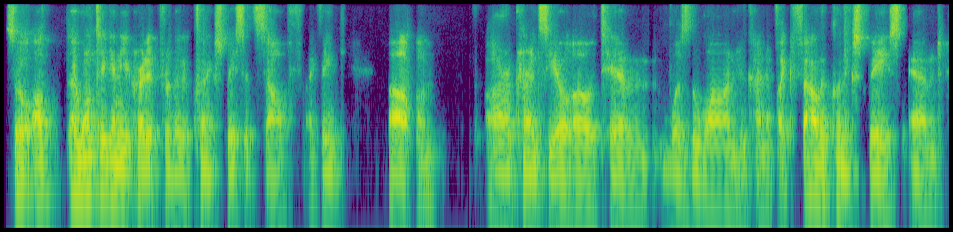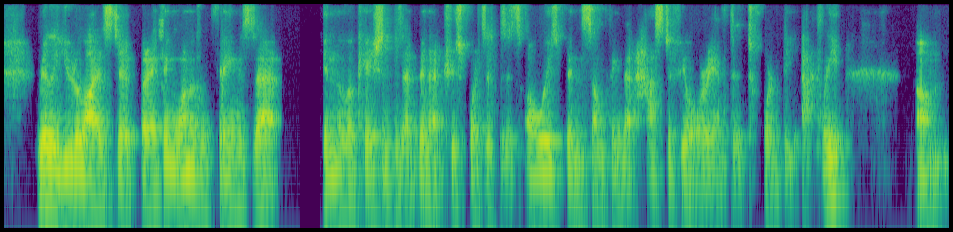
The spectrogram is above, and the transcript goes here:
So I'll I won't take any credit for the clinic space itself. I think um, our current COO Tim was the one who kind of like found the clinic space and really utilized it. But I think one of the things that in the locations I've been at True Sports is it's always been something that has to feel oriented toward the athlete. Um,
